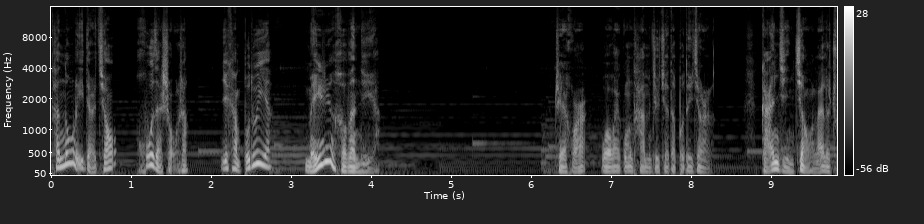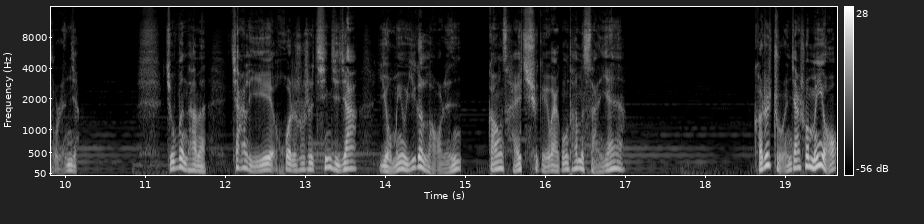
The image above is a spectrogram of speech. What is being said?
他弄了一点胶糊在手上，一看不对呀，没任何问题呀。这会儿我外公他们就觉得不对劲了，赶紧叫来了主人家，就问他们家里或者说是亲戚家有没有一个老人刚才去给外公他们散烟啊？可是主人家说没有。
